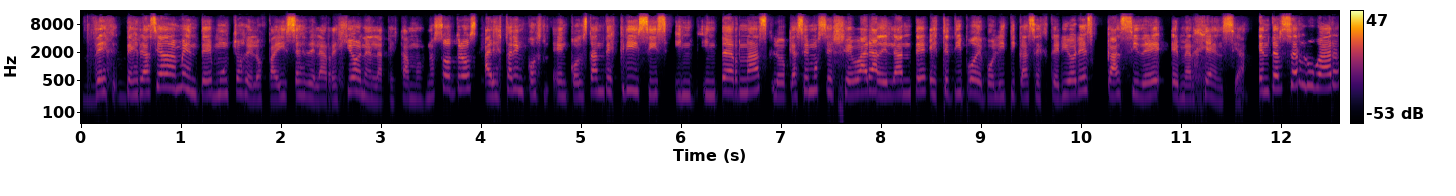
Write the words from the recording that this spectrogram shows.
desgraciadamente, muchos de los países de la región en la que estamos nosotros, al estar en, constantes crisis internas, lo que hacemos es llevar adelante este tipo de políticas exteriores casi de emergencia. En tercer lugar,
